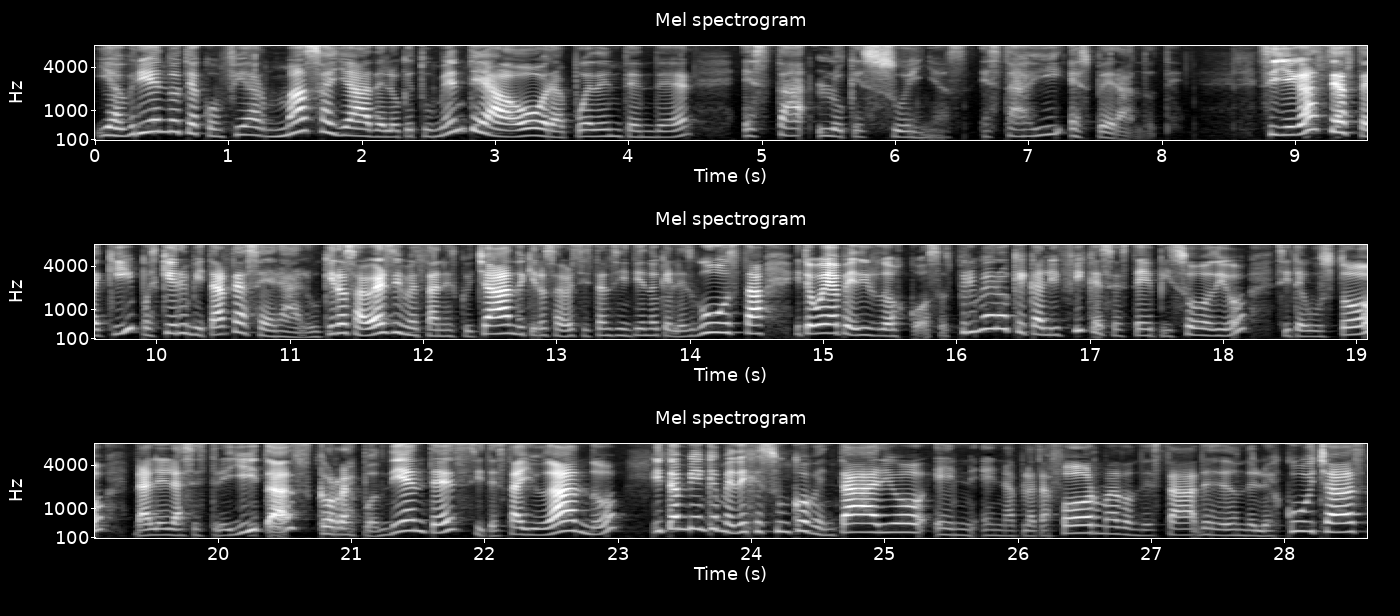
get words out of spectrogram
y abriéndote a confiar más allá de lo que tu mente ahora puede entender, está lo que sueñas, está ahí esperándote. Si llegaste hasta aquí, pues quiero invitarte a hacer algo. Quiero saber si me están escuchando, quiero saber si están sintiendo que les gusta y te voy a pedir dos cosas. Primero, que califiques este episodio. Si te gustó, dale las estrellitas correspondientes, si te está ayudando. Y también que me dejes un comentario en, en la plataforma donde está, desde donde lo escuchas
